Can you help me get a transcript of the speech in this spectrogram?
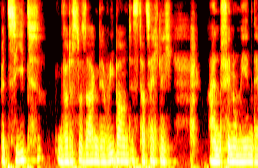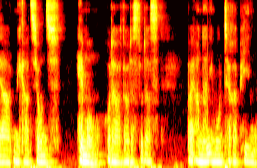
bezieht, würdest du sagen, der Rebound ist tatsächlich ein Phänomen der Migrationshemmung oder würdest du das bei anderen Immuntherapien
